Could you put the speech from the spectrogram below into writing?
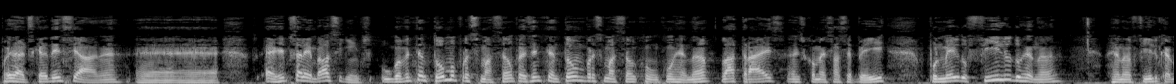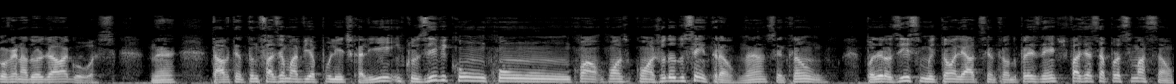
Pois é, descredenciar, né? É... É, a gente precisa lembrar o seguinte: o governo tentou uma aproximação, o presidente tentou uma aproximação com, com o Renan lá atrás, antes de começar a CPI, por meio do filho do Renan, Renan Filho, que é governador de Alagoas. Né? Tava tentando fazer uma via política ali, inclusive com, com, com, a, com, a, com a ajuda do Centrão, né? O Centrão poderosíssimo e tão aliado Centrão do presidente, fazer essa aproximação.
